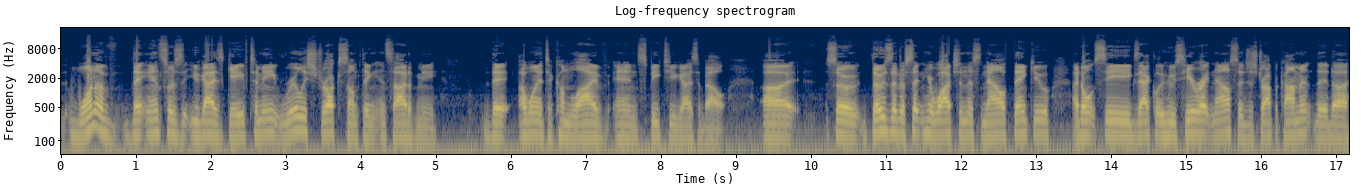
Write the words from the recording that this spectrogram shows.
one of the answers that you guys gave to me really struck something inside of me that I wanted to come live and speak to you guys about. Uh, so those that are sitting here watching this now, thank you. I don't see exactly who's here right now, so just drop a comment that uh,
